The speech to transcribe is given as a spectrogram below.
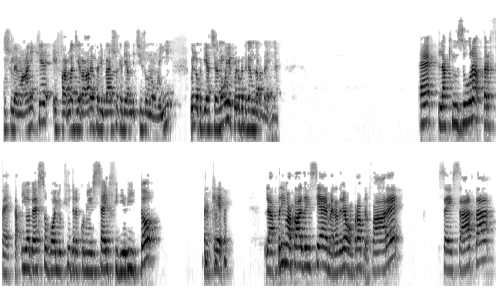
sulle maniche e farla girare per il verso che abbiamo deciso noi, quello che piace a noi e quello che deve andare bene. È la chiusura perfetta. Io adesso voglio chiudere con il selfie di rito, perché la prima cosa insieme la dobbiamo proprio fare. Sei stata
